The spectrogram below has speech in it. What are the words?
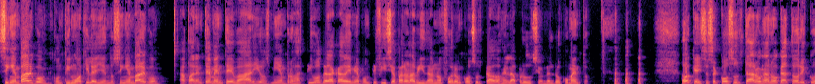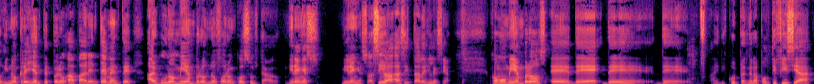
Sin embargo, continúo aquí leyendo, sin embargo, aparentemente varios miembros activos de la Academia Pontificia para la Vida no fueron consultados en la producción del documento. ok, se consultaron a no católicos y no creyentes, pero aparentemente algunos miembros no fueron consultados. Miren eso, miren eso, así va, así está la iglesia. Como miembros eh, de, de, de, ay, disculpen, de la Pontificia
